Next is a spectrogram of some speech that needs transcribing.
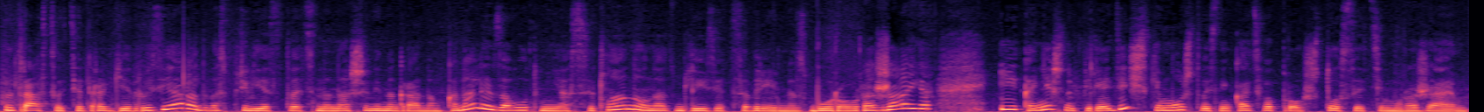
Здравствуйте, дорогие друзья! Рада вас приветствовать на нашем виноградном канале. Зовут меня Светлана, у нас близится время сбора урожая. И, конечно, периодически может возникать вопрос, что с этим урожаем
